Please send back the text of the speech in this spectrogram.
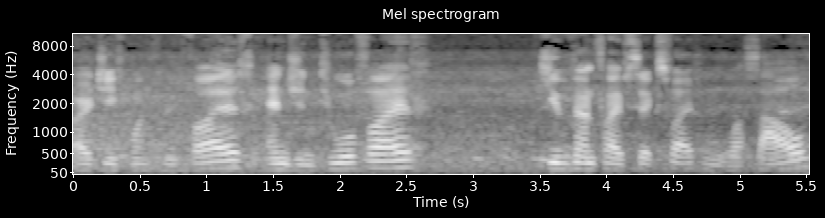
Fire Chief 135, Engine 205, Cube Van 565 from LaSalle.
